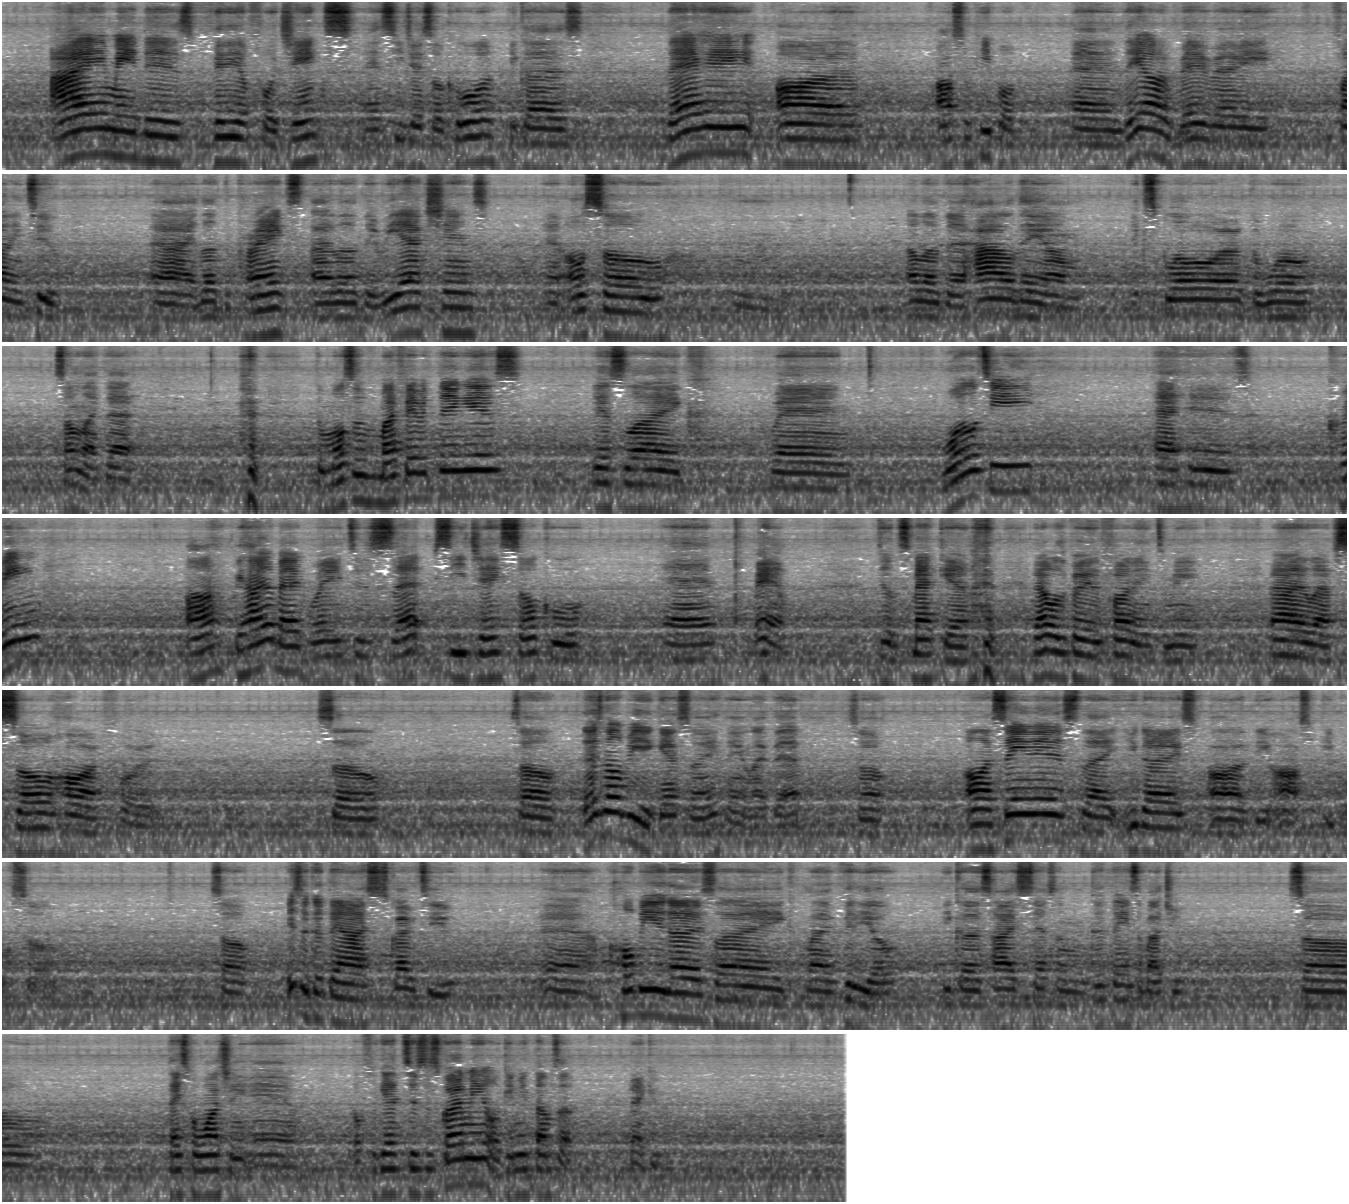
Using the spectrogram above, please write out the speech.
I made this video for Jinx and CJ So Cool because they are awesome people and they are very very funny too. I love the pranks, I love the reactions, and also hmm, I love the how they um, explore the world, something like that. the most of my favorite thing is is like when royalty had his cream on uh, behind the back way to set CJ so cool and bam doing smack him that was pretty funny to me. I laughed so hard for it. So so there's no be against or anything like that. So all I'm saying is that you guys are the awesome people. So so it's a good thing I subscribe to you. And hoping you guys like my video because I said some good things about you. So thanks for watching and don't forget to subscribe me or give me a thumbs up. Thank you.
